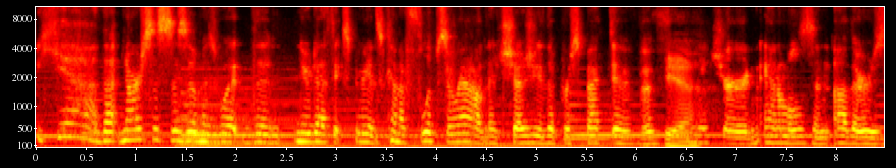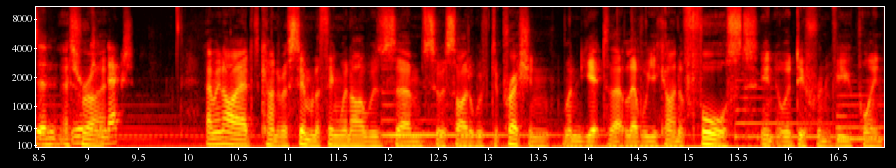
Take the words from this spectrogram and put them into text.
Yeah, that narcissism is what the near death experience kind of flips around. It shows you the perspective of yeah. nature and animals and others and That's your right. connection. I mean, I had kind of a similar thing when I was um, suicidal with depression. When you get to that level, you're kind of forced into a different viewpoint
